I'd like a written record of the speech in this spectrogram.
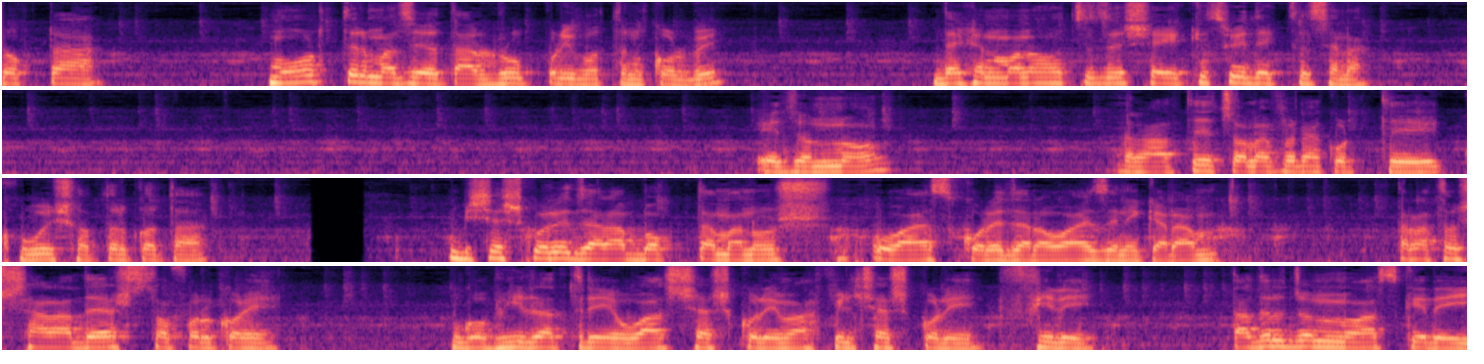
লোকটা মুহূর্তের মাঝে তার রূপ পরিবর্তন করবে। দেখেন, মনে হচ্ছে যে সে কিছুই দেখতেছে না। এজন্য রাতে চলাফেরা করতে খুবই সতর্কতা বিশেষ করে যারা বক্তা মানুষ, ওয়াজ করে যারা ওয়াজেনি কারাম, তারা তো সারা দেশ সফর করে, গভীর রাত্রে ওয়াজ শেষ করে, মাহফিল শেষ করে ফিরে। তাদের জন্য আজকের এই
